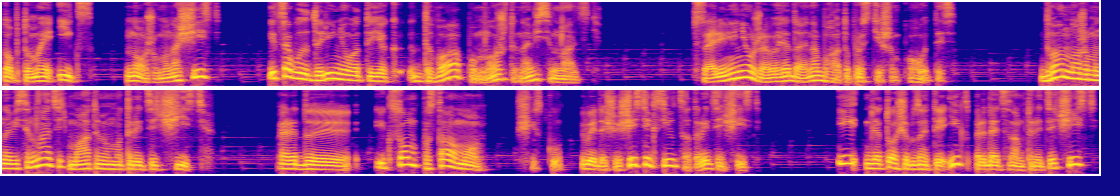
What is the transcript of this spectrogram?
Тобто ми х множимо на 6, і це буде дорівнювати як 2 помножити на 18. Це рівняння вже виглядає набагато простішим, погодьтесь. 2 множимо на 18 матимемо 36. Перед х поставимо 6. І вийде, що 6 іксів це 36. І для того, щоб знайти х, прийдеться нам 36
